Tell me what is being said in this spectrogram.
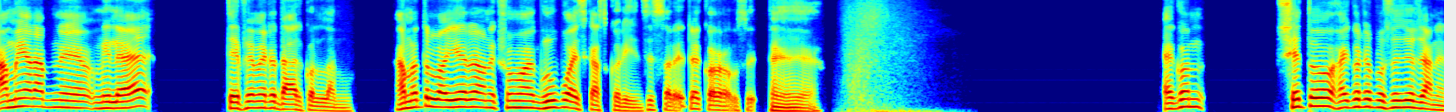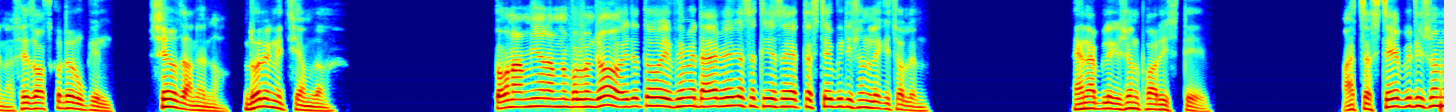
আমি আর আপনি মিলে টেফএম এটা দায়ের করলাম। আমরা তো লয়াররা অনেক সময় গ্রুপ ওয়াইজ কাজ করি। জি স্যার এটা করা উচিত। হ্যাঁ এখন সে তো হাইকোর্টের প্রসিডিওর জানে না সে জজ কোর্টের উকিল সেও জানে না। ধরে নিচ্ছি আমরা। তখন আমি আর আপনি বললাম যে "ও, এটা তো এফএম এ দায়ের হয়ে গেছে ঠিক আছে একটা স্টে পিটিশন লিখে চলেন। অ্যান অ্যাপ্লিকেশন ফর স্টে আচ্ছা স্টে পিটিশন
